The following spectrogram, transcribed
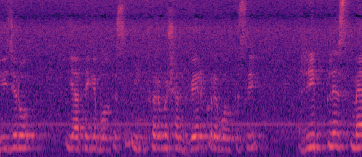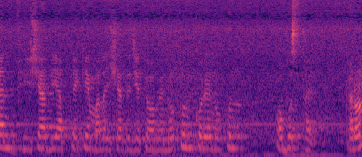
নিজেরও ইয়া থেকে বলতেছি ইনফরমেশন বের করে বলতেছি রিপ্লেসমেন্ট ভিসা দিয়ে আপনাকে মালয়েশিয়াতে যেতে হবে নতুন করে, নতুন অবস্থায়। কারণ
